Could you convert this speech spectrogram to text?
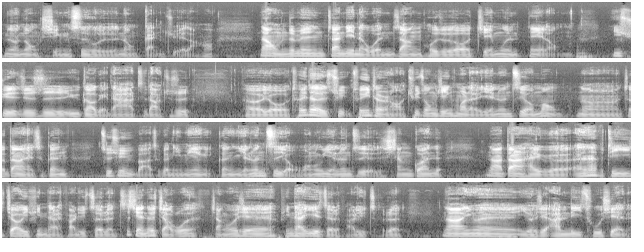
那种那种形式或者是那种感觉。然后，那我们这边暂定的文章或者说节目的内容，依序的就是预告给大家知道，就是呃，有推特去 Twitter 哈去中心化的言论自由梦。那这当然也是跟资讯法这个里面跟言论自由、网络言论自由是相关的。那当然还有个 NFT 交易平台的法律责任，之前都讲过讲过一些平台业者的法律责任。那因为有些案例出现了，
